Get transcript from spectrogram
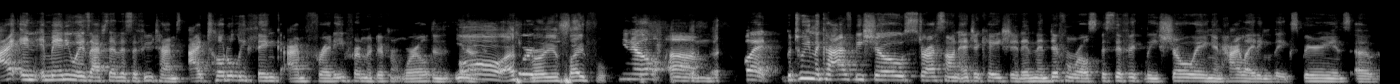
I in, in many ways I've said this a few times. I totally think I'm Freddie from a different world. And you know, oh, that's very insightful. You know, um, but between the Cosby Show, stress on education, and then different roles specifically showing and highlighting the experience of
